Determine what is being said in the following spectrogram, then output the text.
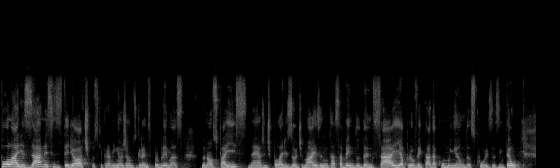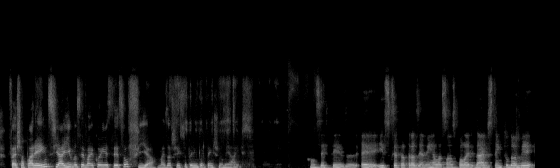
polarizar nesses estereótipos, que para mim hoje é um dos grandes problemas do nosso país, né? A gente polarizou demais e não está sabendo dançar e aproveitar da comunhão das coisas. Então, fecha parênteses, e aí você vai conhecer Sofia. Mas achei super importante nomear isso. Com certeza. É, isso que você está trazendo em relação às polaridades tem tudo a ver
